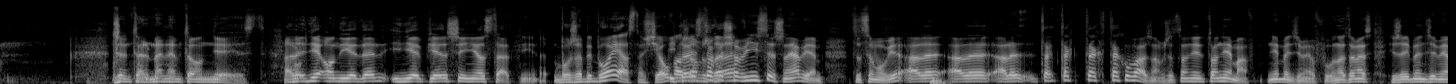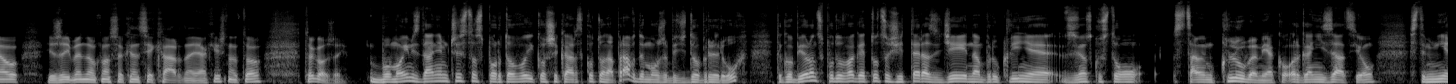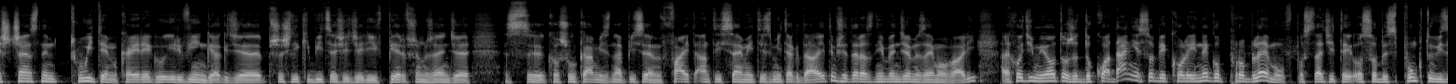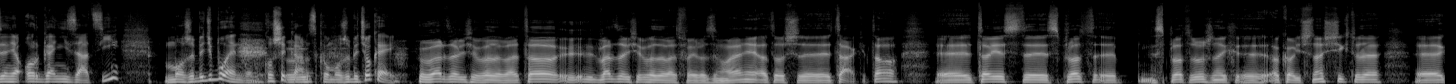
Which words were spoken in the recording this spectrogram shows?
dżentelmenem to on nie jest. Ale nie on jeden i nie pierwszy i nie ostatni. Bo żeby była jasność, ja uważam, I to jest że... trochę szowinistyczne, ja wiem to, co mówię, ale, ale, ale tak, tak, tak, tak uważam, że to nie, to nie ma, nie będzie miał wpływu. Natomiast jeżeli będzie miał, jeżeli będą konsekwencje karne jakieś, no to, to gorzej. Bo moim zdaniem czysto sportowo i koszykarsko to naprawdę może być dobry ruch, tylko biorąc pod uwagę to, co się teraz dzieje na Brooklynie w związku z tą z całym klubem jako organizacją, z tym nieszczęsnym tweetem Kyriego Irvinga, gdzie przyszli kibice, siedzieli w pierwszym rzędzie z koszulkami z napisem fight antisemityzm i tak dalej. Tym się teraz nie będziemy zajmowali, ale chodzi mi o to, że dokładanie sobie kolejnego problemu w postaci tej osoby z punktu widzenia organizacji może być błędem. Koszykarsko może być ok. Bardzo mi się podoba. To bardzo mi się podoba twoje rozumowanie. Otóż e, tak, to, e, to jest splot, splot różnych okoliczności, które,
